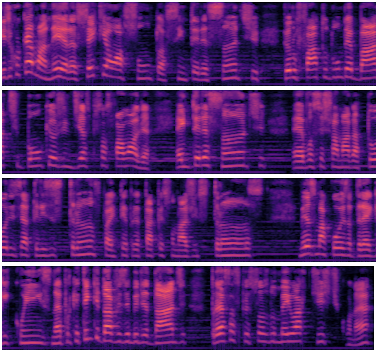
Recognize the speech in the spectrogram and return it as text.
E de qualquer maneira, eu sei que é um assunto assim interessante pelo fato de um debate bom que hoje em dia as pessoas falam, olha, é interessante é, você chamar atores e atrizes trans para interpretar personagens trans. Mesma coisa, drag queens, né? Porque tem que dar visibilidade para essas pessoas do meio artístico, né?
